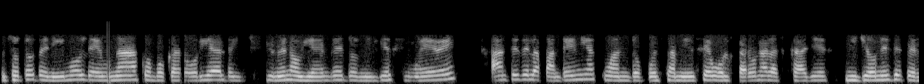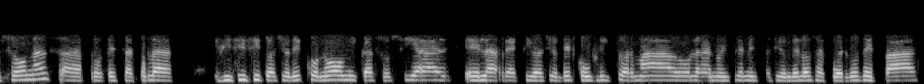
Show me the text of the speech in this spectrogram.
Nosotros venimos de una convocatoria el 21 de noviembre de 2019 antes de la pandemia, cuando pues también se volcaron a las calles millones de personas a protestar por la difícil situación económica, social, eh, la reactivación del conflicto armado, la no implementación de los acuerdos de paz,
